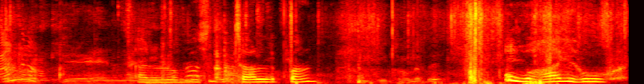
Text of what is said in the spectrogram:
I'm not. Okay, Hello, Mr. Taliban. you come a oh, oh.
